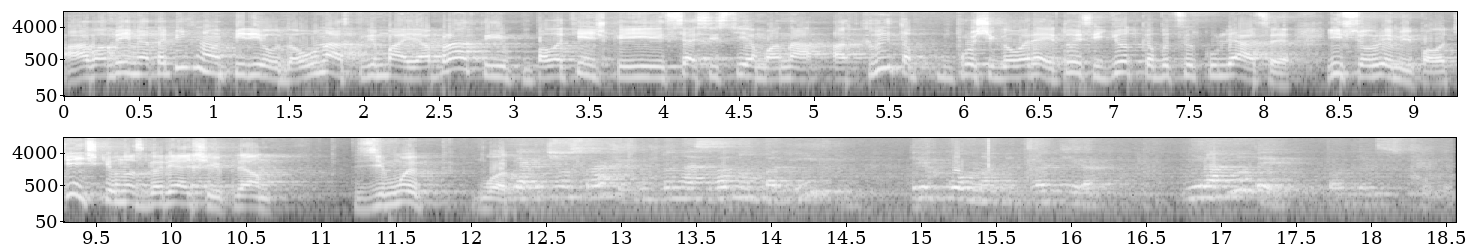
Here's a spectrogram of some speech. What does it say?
А во время отопительного периода у нас прямая обратка, и полотенчика, и вся система, она открыта, проще говоря, и то есть идет как бы циркуляция. И все время и полотенчики у нас горячие, прям зимой, вот. Я почему спрашиваю, потому что у нас в одном подъезде, трехкомнатных квартирах, не работает полотенцесушитель,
